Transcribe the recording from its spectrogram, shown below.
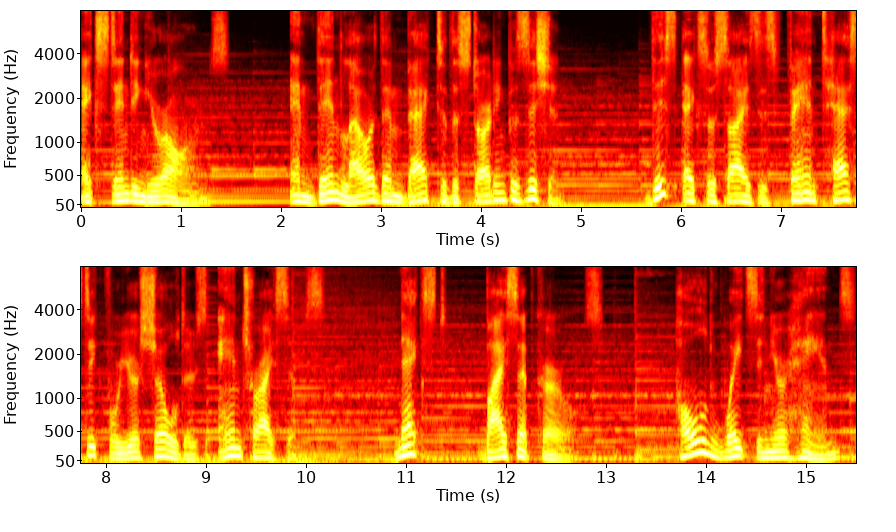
extending your arms and then lower them back to the starting position. This exercise is fantastic for your shoulders and triceps. Next, bicep curls. Hold weights in your hands,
